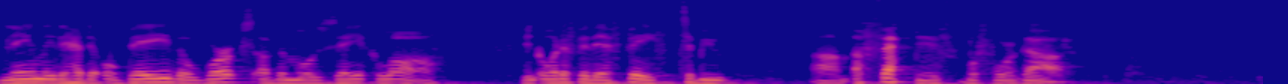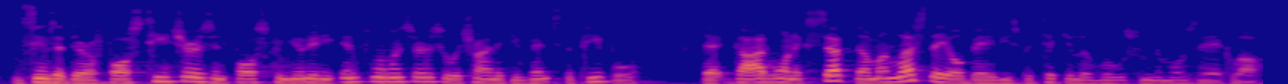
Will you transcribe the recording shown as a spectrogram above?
Namely, they had to obey the works of the Mosaic law in order for their faith to be um, effective before God. It seems that there are false teachers and false community influencers who are trying to convince the people that God won't accept them unless they obey these particular rules from the Mosaic Law.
